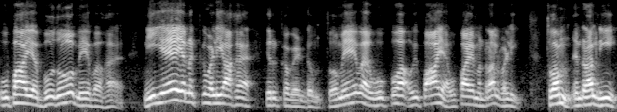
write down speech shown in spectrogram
உபாய பூதோ மேவக. நீயே எனக்கு வழியாக இருக்க வேண்டும். துவமேவ உபா உபாய உபாயம் என்றால் வழி. துவம் என்றால் நீ.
